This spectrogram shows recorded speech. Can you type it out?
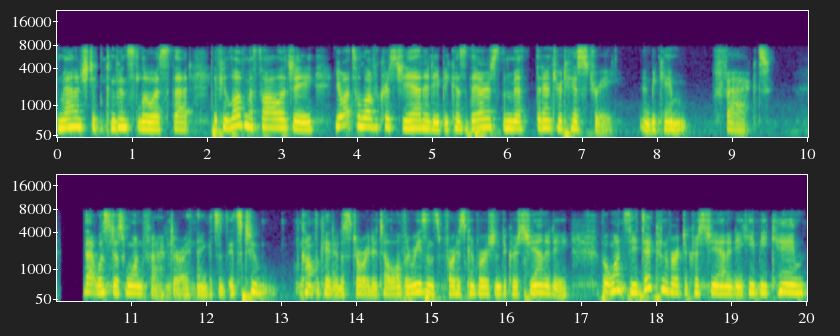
managed to convince Lewis that if you love mythology, you ought to love Christianity because there's the myth that entered history and became fact. That was just one factor, I think. It's it's too complicated a story to tell all the reasons for his conversion to Christianity. But once he did convert to Christianity, he became,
